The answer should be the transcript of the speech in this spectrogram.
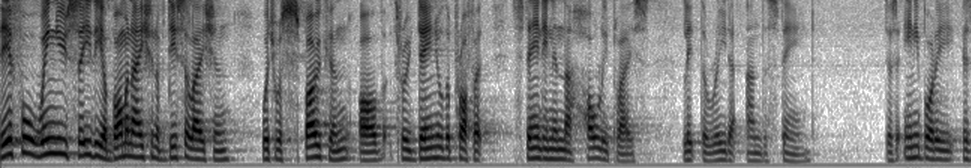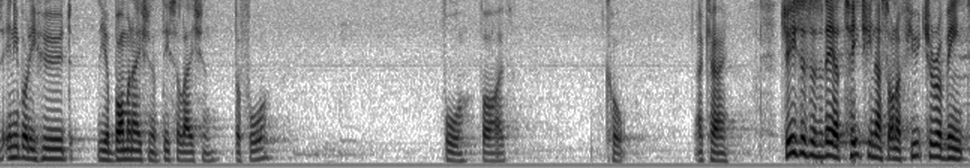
Therefore, when you see the abomination of desolation, which was spoken of through Daniel the prophet, standing in the holy place, let the reader understand. Does anybody, has anybody heard the abomination of desolation before? Four, five. Cool. Okay. Jesus is now teaching us on a future event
